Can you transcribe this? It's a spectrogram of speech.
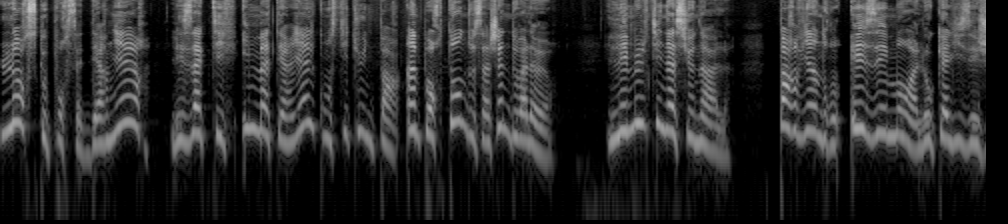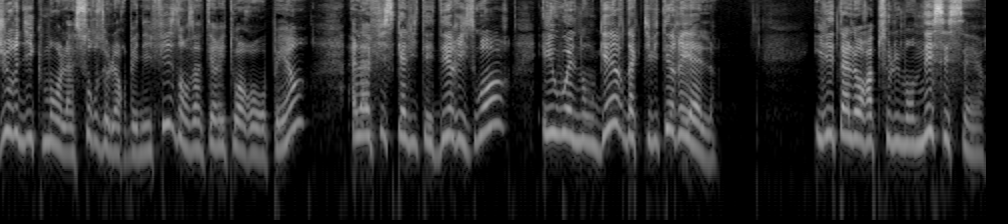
lorsque, pour cette dernière, les actifs immatériels constituent une part importante de sa chaîne de valeur. Les multinationales parviendront aisément à localiser juridiquement la source de leurs bénéfices dans un territoire européen à la fiscalité dérisoire et où elles n'ont guère d'activité réelle. Il est alors absolument nécessaire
